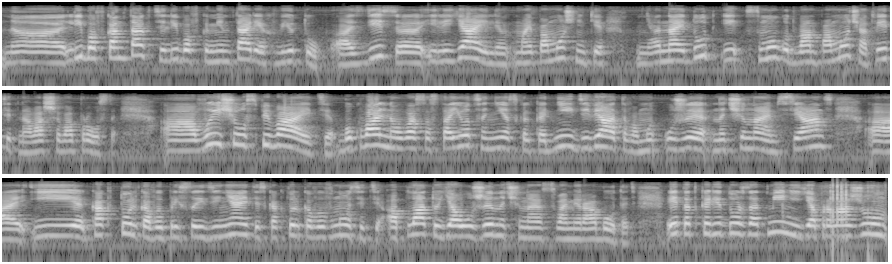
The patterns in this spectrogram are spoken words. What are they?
Э, либо ВКонтакте, либо в комментариях в YouTube. А здесь э, или я, или мои помощники найдут и смогут вам помочь ответить на ваши вопросы. А, вы еще успеваете, буквально у вас остается несколько дней, 9 мы уже начинаем сеанс, а, и как только вы присоединяетесь, как только вы вносите оплату, я уже начинаю с вами работать. Этот коридор затмений я провожу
